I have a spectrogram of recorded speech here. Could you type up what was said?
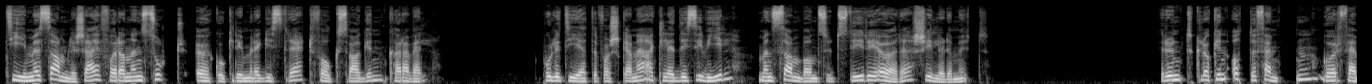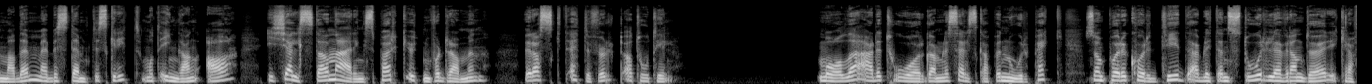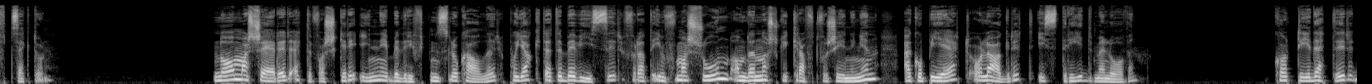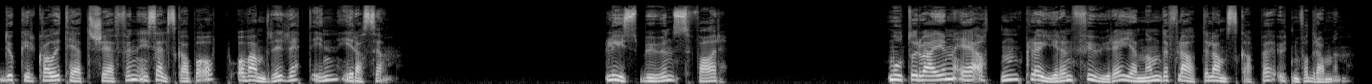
Teamet samler seg foran en sort, Økokrim-registrert Volkswagen Caravelle. Politietterforskerne er kledd i sivil, men sambandsutstyr i øret skiller dem ut. Rundt klokken 8.15 går fem av dem med bestemte skritt mot inngang A i Kjelstad næringspark utenfor Drammen, raskt etterfulgt av to til. Målet er det to år gamle selskapet Norpec, som på rekordtid er blitt en stor leverandør i kraftsektoren. Nå marsjerer etterforskere inn i bedriftens lokaler på jakt etter beviser for at informasjon om den norske kraftforsyningen er kopiert og lagret i strid med loven. Kort tid etter dukker kvalitetssjefen i selskapet opp og vandrer rett inn i razziaen. Lysbuens far Motorveien E18 pløyer en fure gjennom det flate landskapet utenfor Drammen.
